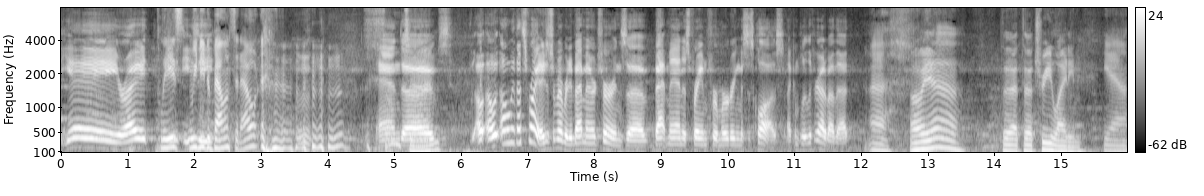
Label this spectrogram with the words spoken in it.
yay! Right? please, E- we need to balance it out. And uh, Sometimes. oh, oh, oh, that's right. I just remembered in Batman Returns, uh, Batman is framed for murdering Mrs. Claus. I completely forgot about that. uh, oh yeah, the the tree lighting. yeah,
